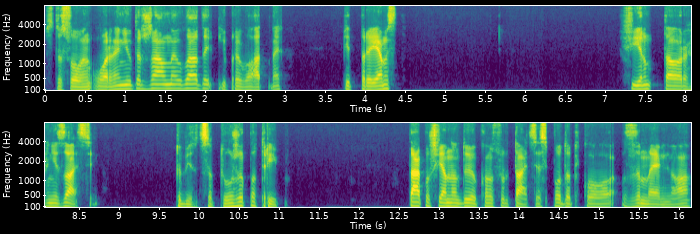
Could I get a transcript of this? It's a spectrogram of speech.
стосовно органів державної влади і приватних підприємств, фірм та організацій. Тобі це дуже потрібно. Також я надаю консультації з податкового, земельного,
